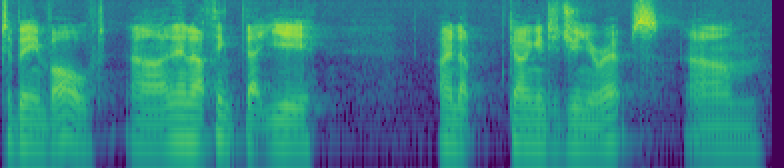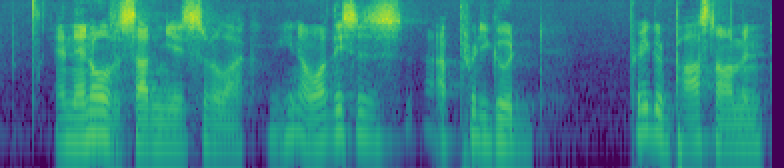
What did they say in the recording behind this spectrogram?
to be involved. Uh, and then I think that year I ended up going into junior reps. Um, and then all of a sudden you're sort of like, you know what, this is a pretty good, pretty good pastime, and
